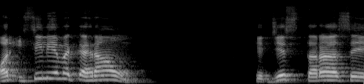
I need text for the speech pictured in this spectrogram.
और इसीलिए मैं कह रहा हूँ कि जिस तरह से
